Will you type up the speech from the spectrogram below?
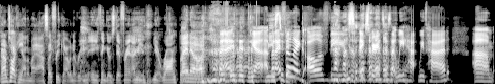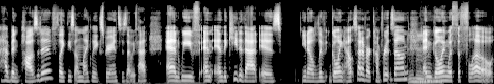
I'm talking out of my ass. I freak out whenever anything goes different. I mean, you know, wrong, but I know. uh, But I, yeah, but I feel date. like all of these experiences that we ha- we've had um, have been positive, like these unlikely experiences that we've had, and we've and and the key to that is you know live going outside of our comfort zone Mhm. and going with the flow.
